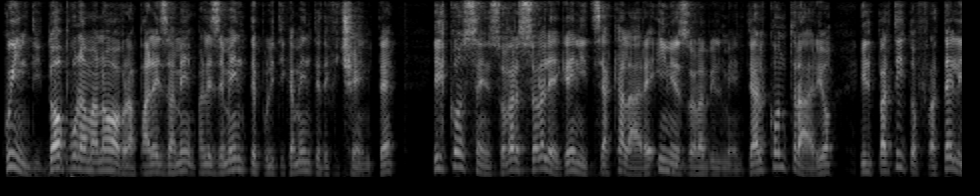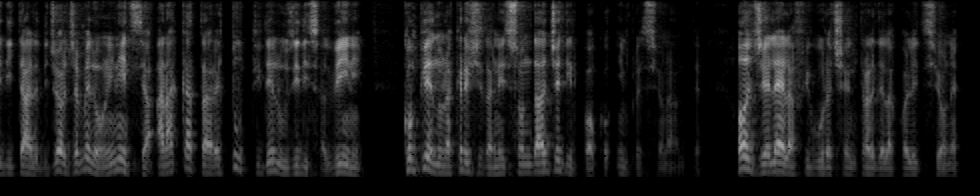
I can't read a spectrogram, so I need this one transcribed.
Quindi, dopo una manovra palesame, palesemente politicamente deficiente, il consenso verso la Lega inizia a calare inesorabilmente. Al contrario, il partito Fratelli d'Italia di Giorgia Meloni inizia a raccattare tutti i delusi di Salvini, compiendo una crescita nei sondaggi a dir poco impressionante. Oggi è lei la figura centrale della coalizione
